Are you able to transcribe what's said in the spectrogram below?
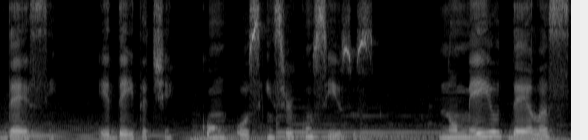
Desce e deita-te com os incircuncisos, no meio delas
